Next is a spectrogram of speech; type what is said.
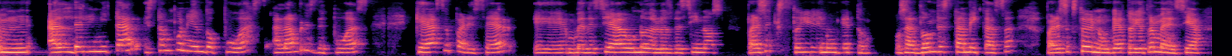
um, al delimitar, están poniendo púas, alambres de púas, que hace parecer, eh, me decía uno de los vecinos, parece que estoy en un gueto. O sea, ¿dónde está mi casa? Parece que estoy en un gueto. Y otro me decía,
